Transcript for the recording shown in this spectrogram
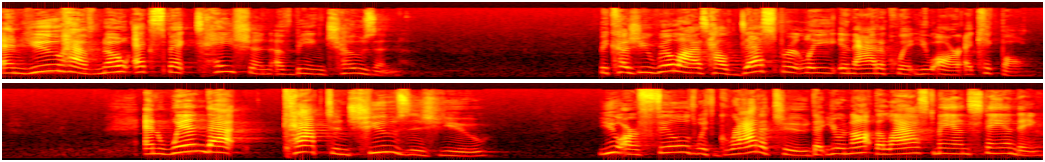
and you have no expectation of being chosen because you realize how desperately inadequate you are at kickball. And when that captain chooses you, you are filled with gratitude that you're not the last man standing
